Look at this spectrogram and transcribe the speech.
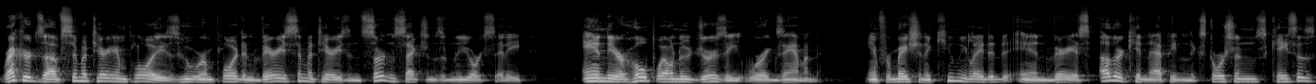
Records of cemetery employees who were employed in various cemeteries in certain sections of New York City and near Hopewell, New Jersey, were examined. Information accumulated in various other kidnapping and extortions cases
